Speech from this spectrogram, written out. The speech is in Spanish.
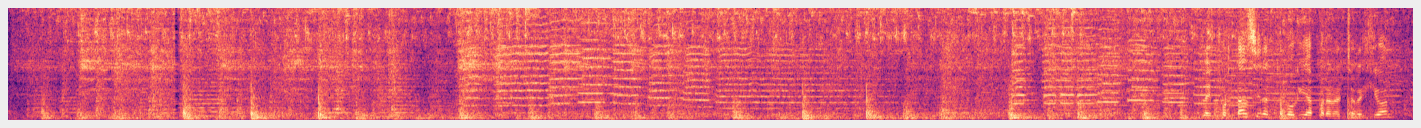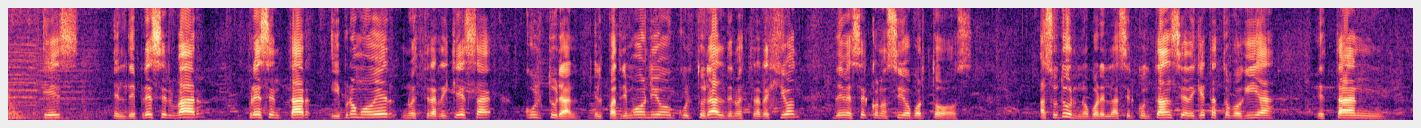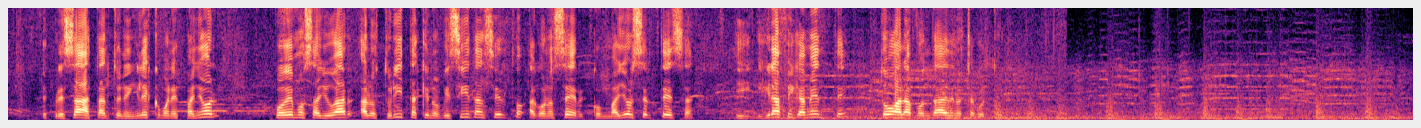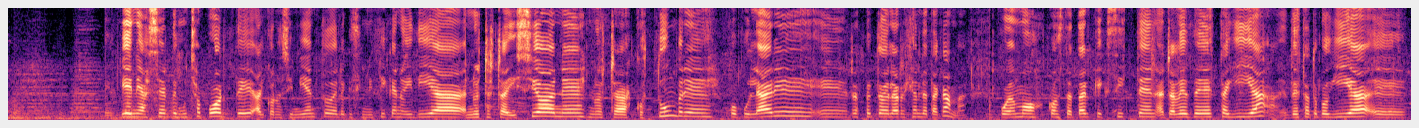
La importancia de las topoguías para nuestra región es el de preservar, presentar y promover nuestra riqueza cultural. El patrimonio cultural de nuestra región debe ser conocido por todos. A su turno, por la circunstancia de que estas topoguías están expresadas tanto en inglés como en español, podemos ayudar a los turistas que nos visitan, ¿cierto?, a conocer con mayor certeza y, y gráficamente todas las bondades de nuestra cultura. Viene a ser de mucho aporte al conocimiento de lo que significan hoy día nuestras tradiciones, nuestras costumbres populares eh, respecto de la región de Atacama. Podemos constatar que existen a través de esta guía, de esta topoguía, eh,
